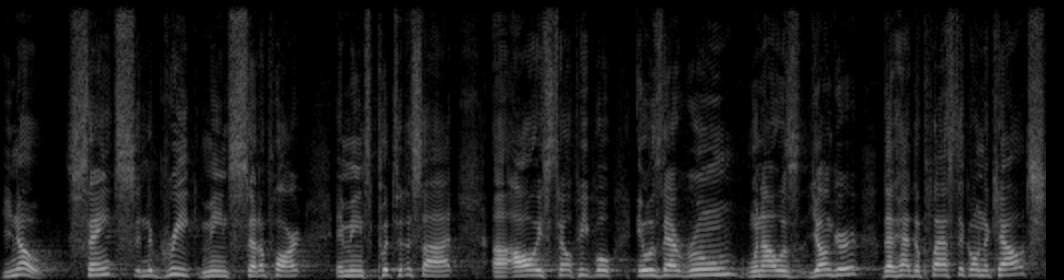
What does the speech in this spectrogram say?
you know, saints in the Greek means set apart, it means put to the side. Uh, I always tell people it was that room when I was younger that had the plastic on the couch,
